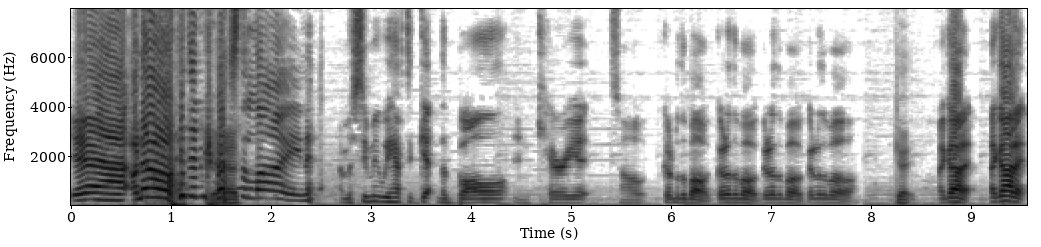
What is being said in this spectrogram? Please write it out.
Yeah. Oh no, it didn't cross Yes. the line. I'm assuming we have to get the ball and carry it. So go to the ball. Go to the ball. Go to the ball. Go to the ball. Okay. I got it. I got it.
